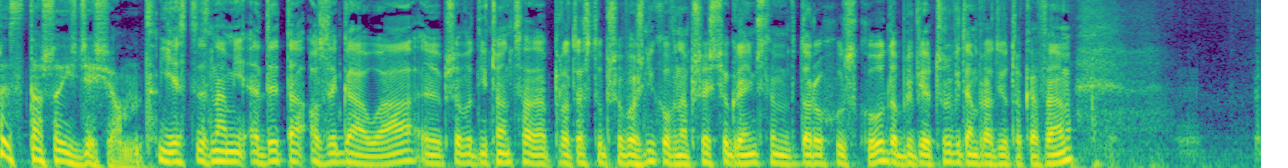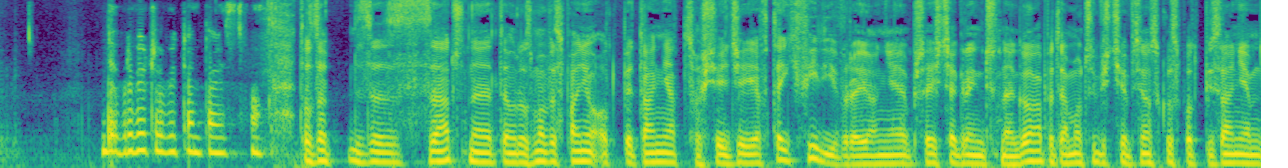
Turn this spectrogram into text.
360. Jest z nami Edyta Ozygała, y, przewodnicząca protestu przewoźników na przejściu granicznym w Dorochusku. Dobry wieczór, witam w Radiu TOK FM. Dobry wieczór, witam Państwa. To za, za, zacznę tę rozmowę z Panią od pytania, co się dzieje w tej chwili w rejonie przejścia granicznego, a pytam oczywiście w związku z podpisaniem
